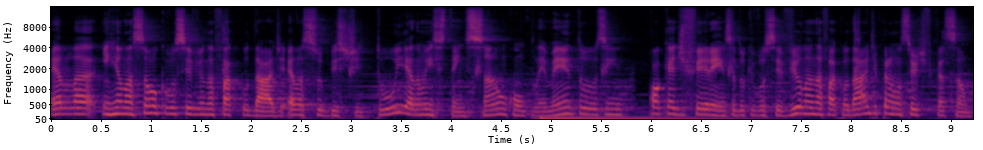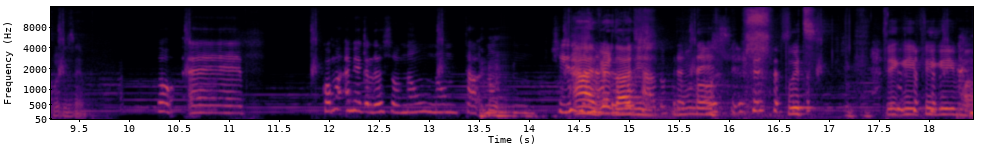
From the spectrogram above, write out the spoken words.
ela, em relação ao que você viu na faculdade, ela substitui, ela é uma extensão, um complemento, assim, qual é a diferença do que você viu lá na faculdade para uma certificação, por exemplo? Bom, é, como a minha graduação não, não, tá, não tinha ah, é verdade. voltado para teste. Putz, peguei, peguei mal.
